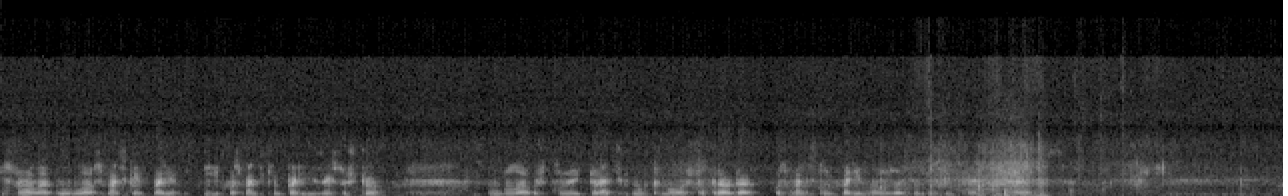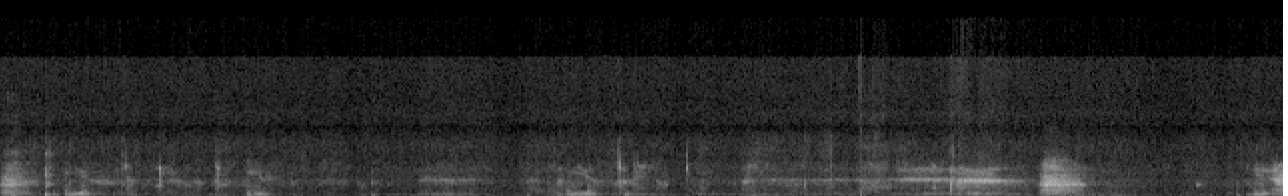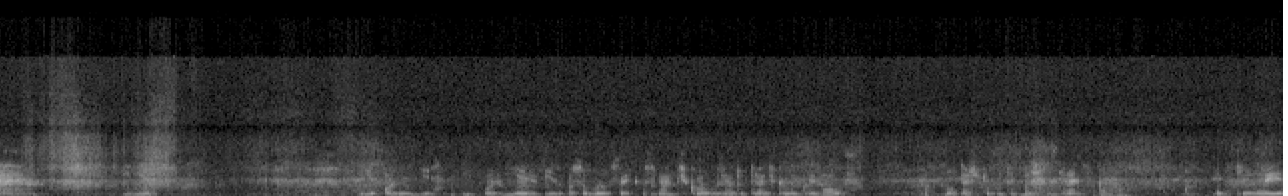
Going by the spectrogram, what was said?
існувала Османська імперія. І Османська імперія, звісно, що була офіційною турецькою мова, що правда, в Османській імперії був зовсім інший турецький народ. І, і, Однією із особливостей османського вигляду турецької мови було те, що у тодішній турецькій, як кінної,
